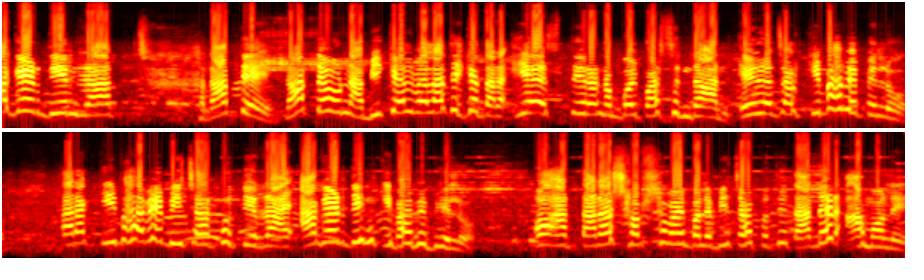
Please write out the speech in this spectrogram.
আগের দিন রাত, রাতে, রাতেও না বিকেল বেলা থেকে তারা ইয়েস তিরানব্বই পার্সেন্ট ডান এই রেজাল্ট কীভাবে পেল? তারা কীভাবে বিচারপতির রায় আগের দিন কীভাবে পেল? ও, আর তারা সবসময় বলে বিচারপতি তাদের আমলে।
